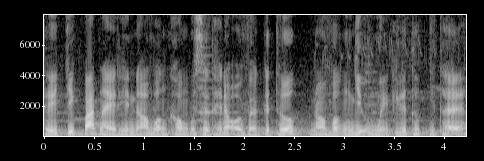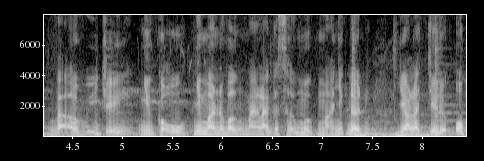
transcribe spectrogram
thì chiếc pad này thì nó vẫn không có sự thay đổi về kích thước, nó vẫn giữ nguyên cái kích thước như thế và ở vị trí như cũ nhưng mà nó vẫn mang lại cái sự mượt mà nhất định. Do là chưa được ốp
